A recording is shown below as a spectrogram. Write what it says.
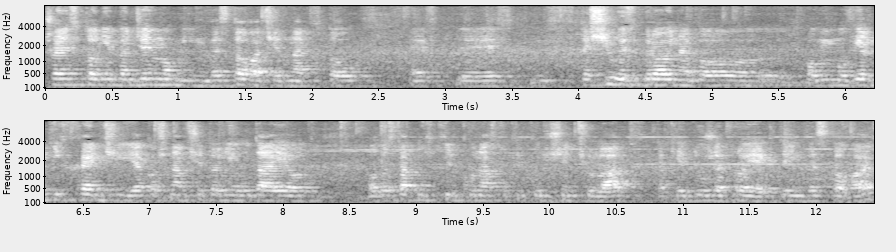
często nie będziemy mogli inwestować jednak w, tą, w, w, w te siły zbrojne, bo pomimo wielkich chęci jakoś nam się to nie udaje od, od ostatnich kilkunastu, kilkudziesięciu lat takie duże projekty inwestować.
